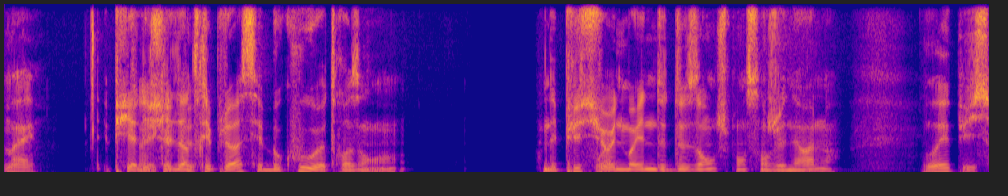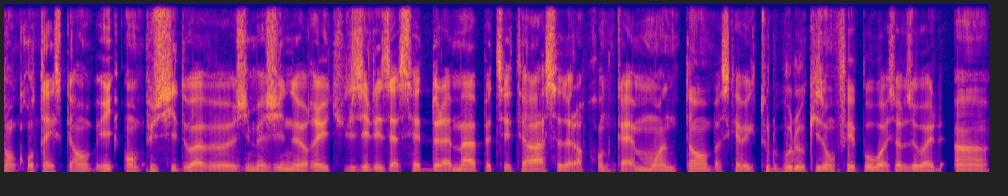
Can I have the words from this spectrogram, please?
ouais. Et puis à l'échelle d'un triple A, c'est beaucoup, 3 euh, ans. Hein. On est plus sur une moyenne de 2 ans, je pense, en général. Oui, puis sans contexte, en plus ils doivent, euh, j'imagine, réutiliser les assets de la map, etc. Ça doit leur prendre quand même moins de temps parce qu'avec tout le boulot qu'ils ont fait pour Breath of the Wild 1,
